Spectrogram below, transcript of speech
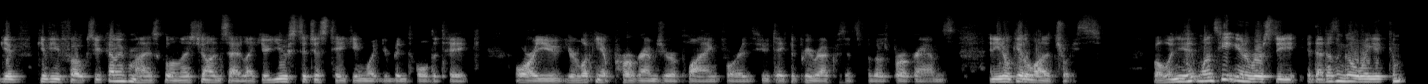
give give you folks, you're coming from high school, and as John said, like you're used to just taking what you've been told to take or you you're looking at programs you're applying for you take the prerequisites for those programs and you don't get a lot of choice. But when you once you hit university that doesn't go away com-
